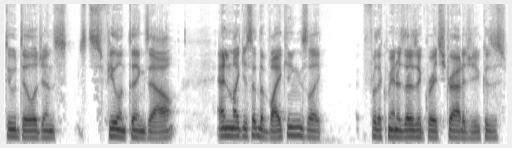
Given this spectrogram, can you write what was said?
due diligence, feeling things out, and like you said, the Vikings like for the Commanders that is a great strategy because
